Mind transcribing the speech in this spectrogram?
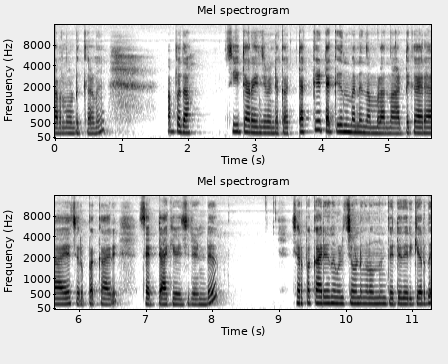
നടന്നുകൊണ്ടിരിക്കുകയാണ്. അപ്പോൾ ഇതാ സീറ്റ് അറേഞ്ച്മെന്റ് ഒക്കെ ടക്ക് ടക്ക് എന്ന് പറഞ്ഞ് നമ്മളെ നാട്ടുകാരായ ചെറുപ്പക്കാർ സെറ്റാക്കി വെച്ചിട്ടുണ്ട്. ചെറുപ്പക്കാരെ എന്ന് വിളിച്ചുകൊണ്ട് നിങ്ങളൊന്നും തെറ്റിദ്ധരിക്കരുത്.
